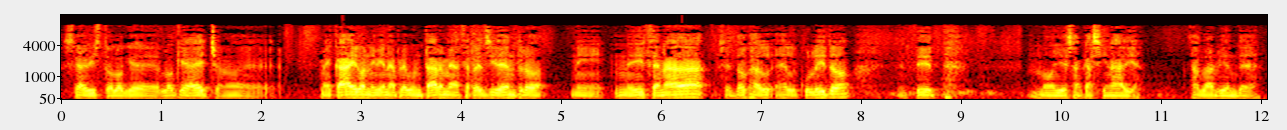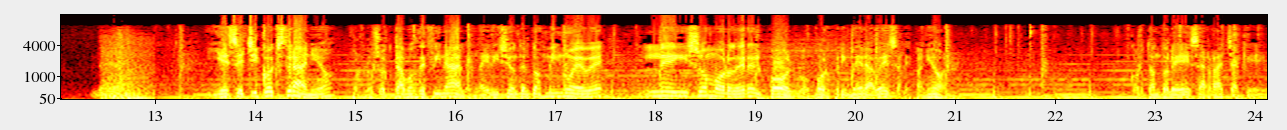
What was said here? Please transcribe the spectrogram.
Se ha visto lo que, lo que ha hecho, ¿no? Eh, me caigo, ni viene a preguntarme, hace Reggie dentro, ni, ni dice nada, se toca el, culito. Es decir, no oyes a casi nadie hablar bien de, él. Y ese chico extraño, por los octavos de final en la edición del 2009, le hizo morder el polvo por primera vez al español, cortándole esa racha que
